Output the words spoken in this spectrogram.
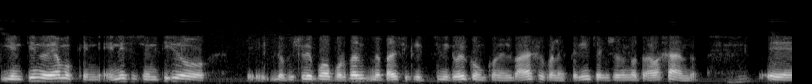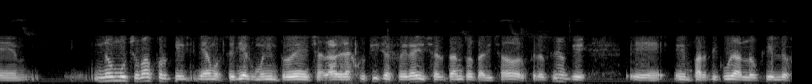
y entiendo, digamos, que en, ese sentido eh, lo que yo le puedo aportar me parece que tiene que ver con, con el bagaje, con la experiencia que yo vengo trabajando. No mucho más porque, digamos, sería como una imprudencia hablar de la justicia federal y ser tan totalizador, pero creo que eh, en particular lo que los,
